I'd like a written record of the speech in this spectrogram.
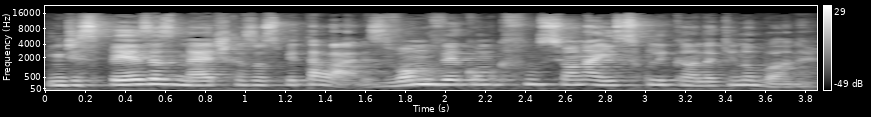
em despesas médicas hospitalares. Vamos ver como que funciona isso clicando aqui no banner.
